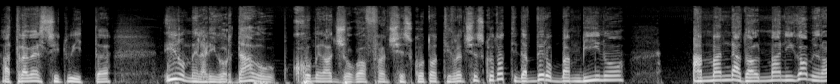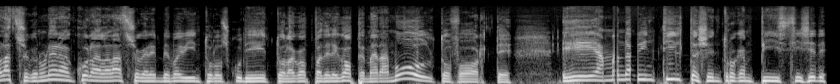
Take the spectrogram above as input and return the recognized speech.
attraverso i tweet. Io non me la ricordavo come la giocò Francesco Totti. Francesco Totti, davvero bambino, ha mandato al manicomio la Lazio che non era ancora la Lazio che avrebbe poi vinto lo scudetto, la Coppa delle Coppe, ma era molto forte e ha mandato in tilt centrocampisti, siete-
